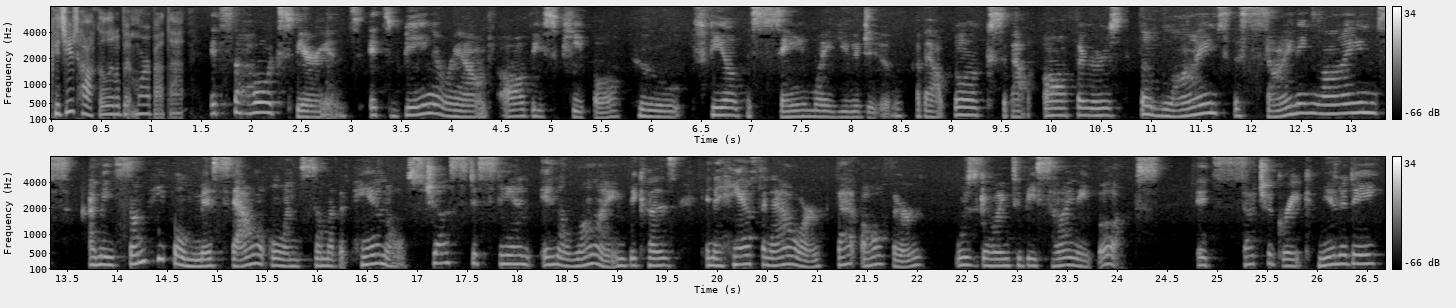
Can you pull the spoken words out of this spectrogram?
Could you talk a little bit more about that? It's the whole experience. It's being around all these people who feel the same way you do about books, about authors, the lines, the signing lines I mean, some people missed out on some of the panels just to stand in a line because in a half an hour, that author was going to be signing books. It's such a great community.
